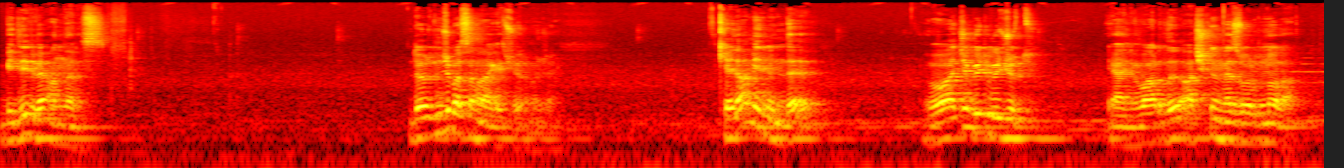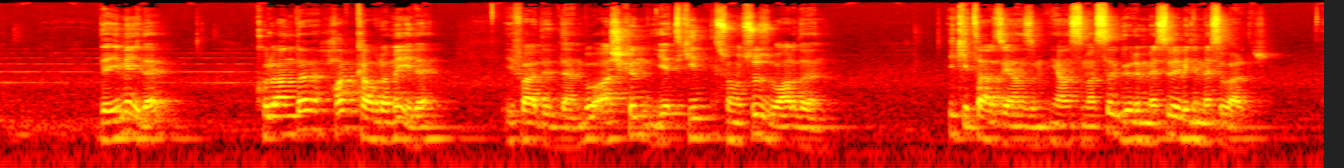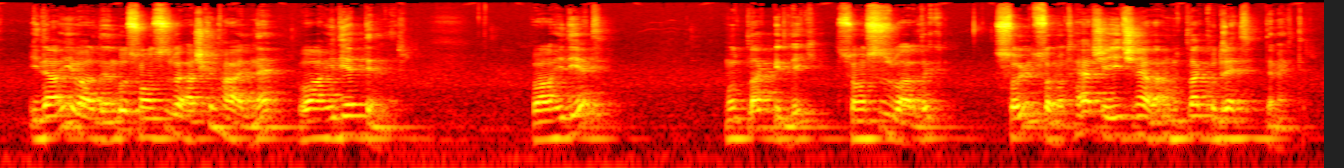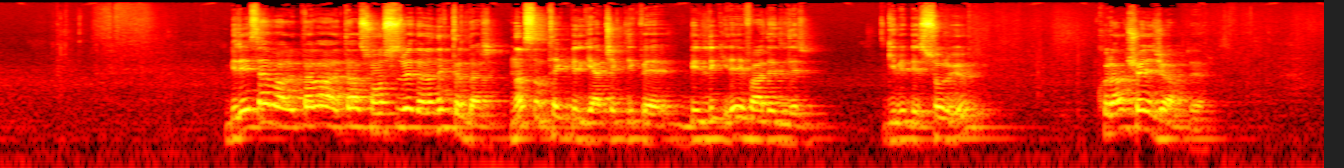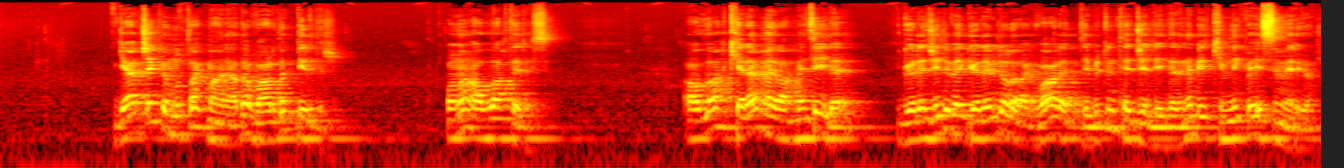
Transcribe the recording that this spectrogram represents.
bilir ve anlarız. Dördüncü basamağa geçiyorum hocam. Kelam ilminde vacibül vücut yani varlığı aşkın ve zorunlu olan deyimiyle Kur'an'da hak kavramı ile ifade edilen bu aşkın yetkin, sonsuz varlığın iki tarz yansım, yansıması, görünmesi ve bilinmesi vardır. İlahi varlığın bu sonsuz ve aşkın haline vahidiyet denilir. Vahidiyet, mutlak birlik, sonsuz varlık, soyut somut her şeyi içine alan mutlak kudret demektir. Bireysel varlıklar adeta sonsuz ve dağınıktırlar. Nasıl tek bir gerçeklik ve birlik ile ifade edilir gibi bir soruyu Kur'an şöyle cevaplıyor. Gerçek ve mutlak manada varlık birdir. Ona Allah deriz. Allah kerem ve rahmetiyle göreceli ve görevli olarak var ettiği bütün tecellilerine bir kimlik ve isim veriyor.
